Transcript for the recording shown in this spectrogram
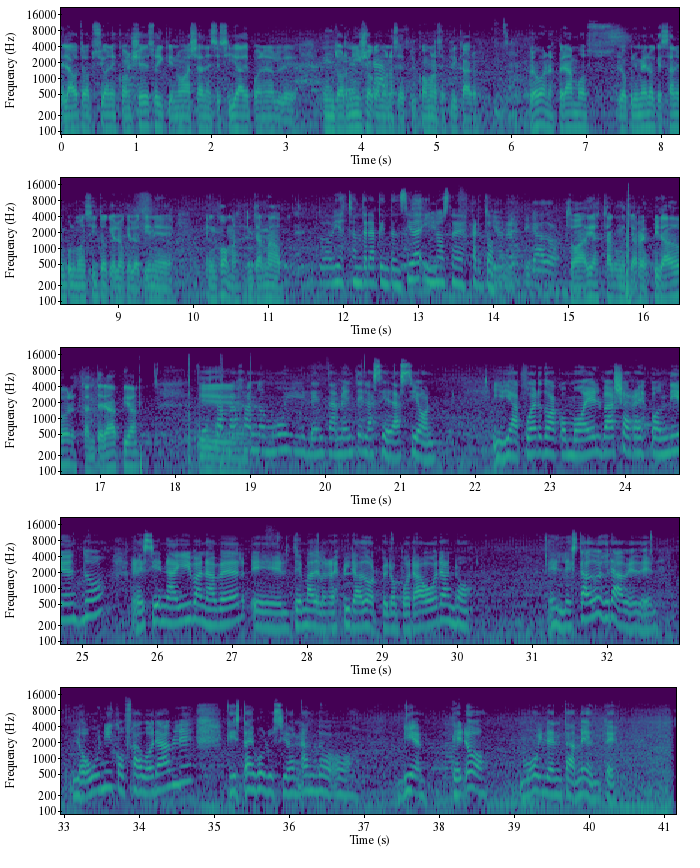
la otra opción es con yeso y que no haya necesidad de ponerle un tornillo como nos, como nos explicaron. Pero bueno, esperamos lo primero que sale el pulmoncito, que es lo que lo tiene en coma, internado. Todavía está en terapia intensiva y no se despertó. Y en respirador. Todavía está con este respirador, está en terapia. Y, está bajando muy lentamente la sedación. Y de acuerdo a cómo él vaya respondiendo, Recién ahí van a ver eh, el tema del respirador, pero por ahora no. El estado es grave de él. Lo único favorable que está evolucionando bien, pero muy lentamente.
